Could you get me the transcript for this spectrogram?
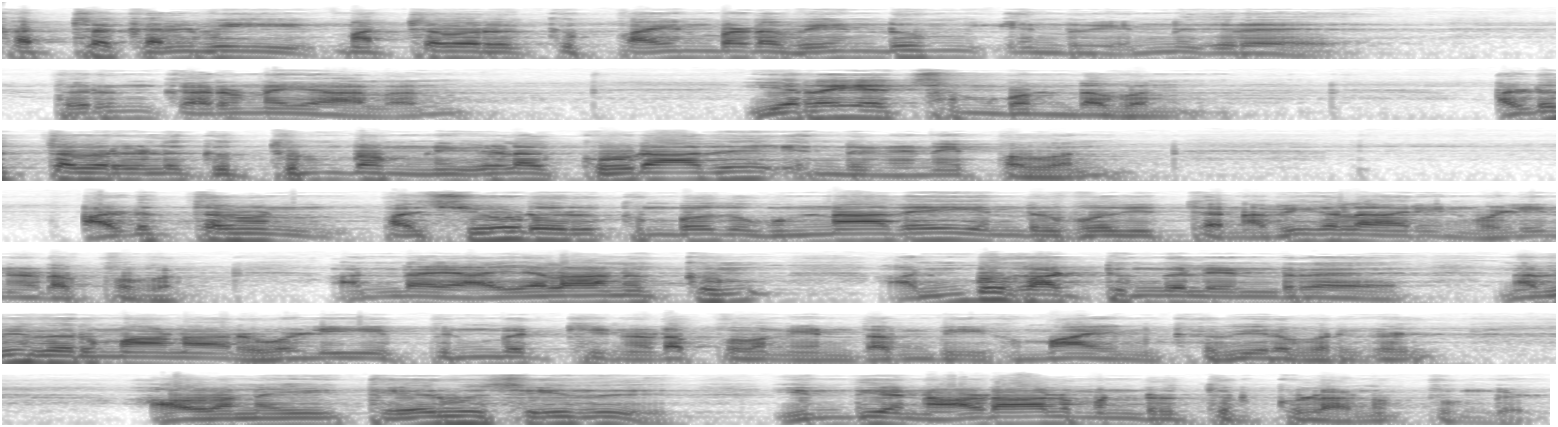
கற்ற கல்வி மற்றவருக்கு பயன்பட வேண்டும் என்று எண்ணுகிற பெருங்கருணையாளன் இரையச்சம் கொண்டவன். அடுத்தவர்களுக்கு துன்பம் நிகழக்கூடாது என்று நினைப்பவன். அடுத்தவன் பசியோடு இருக்கும்போது உண்ணாதே என்று போதித்த நபிகளாரின் வழி நடப்பவன். அண்டை அயலானுக்கும் அன்பு காட்டுங்கள் என்ற நபி பெருமானார் வழியை பின்பற்றி நடப்பவன் என் தம்பி ஹுமாயின் கபீர் அவர்கள். அவனை தேர்வு செய்து இந்திய நாடாளுமன்றத்திற்குள் அனுப்புங்கள்.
